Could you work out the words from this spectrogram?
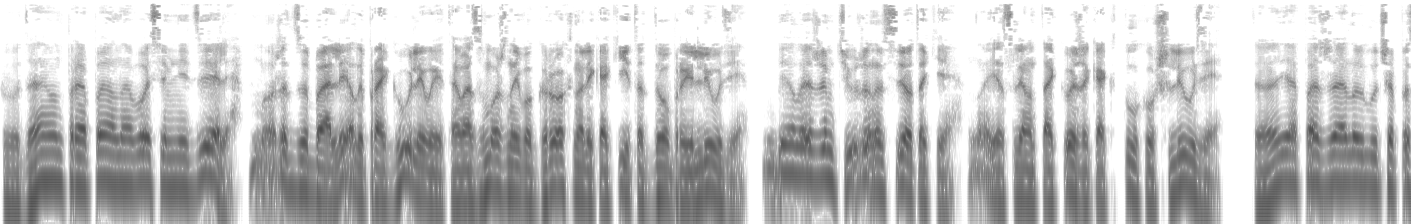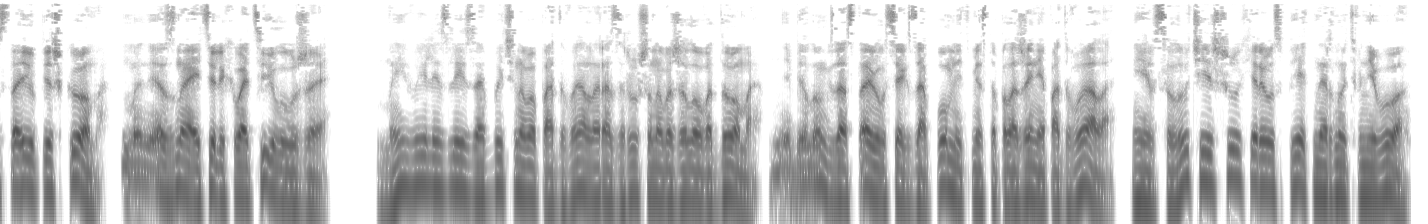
Куда он пропал на восемь недель? Может, заболел и прогуливает, а, возможно, его грохнули какие-то добрые люди. Белая жемчужина все-таки, но если он такой же, как Тулху в шлюзе, то я, пожалуй, лучше постою пешком. Мне, знаете ли, хватило уже. Мы вылезли из обычного подвала разрушенного жилого дома. Небелунг заставил всех запомнить местоположение подвала и в случае шухера успеть нырнуть в него.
